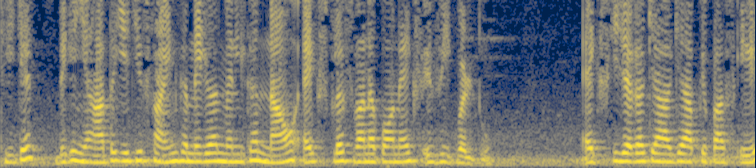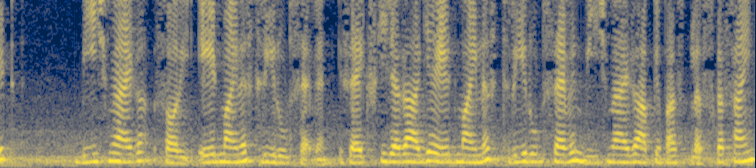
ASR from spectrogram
ठीक है? देखिए, यहाँ तक ये चीज़ फाइंड करने के बाद मैंने लिखा now X plus one upon X is equal to X की जगह क्या आ गया आपके पास? एट बीच में आएगा sorry eight minus three root seven इस एक्स की जगह आ गया eight minus three root seven बीच में आएगा आपके पास प्लस का साइन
